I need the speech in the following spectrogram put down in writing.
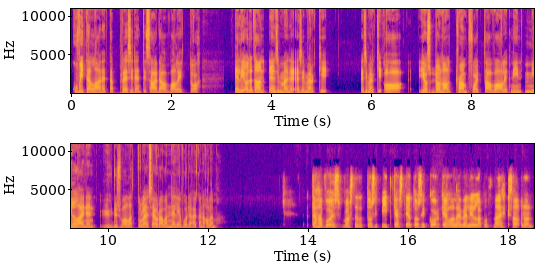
kuvitellaan, että presidentti saadaan valittua. Eli otetaan ensimmäinen esimerkki, esimerkki A, jos Donald Trump voittaa vaalit, niin millainen Yhdysvallat tulee seuraavan neljän vuoden aikana olemaan? Tähän voisi vastata tosi pitkästi ja tosi korkealla levelillä, mutta mä ehkä sanon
